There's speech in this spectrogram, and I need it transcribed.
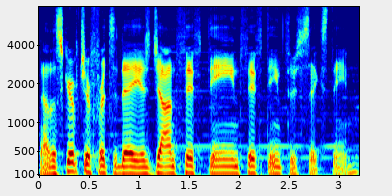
Now, the scripture for today is John 15 15 through 16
